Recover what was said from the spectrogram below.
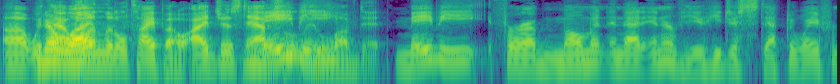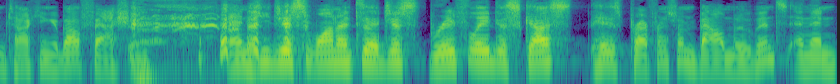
uh, with You know that what? one little typo. I just absolutely maybe, loved it. Maybe for a moment in that interview, he just stepped away from talking about fashion, and he just wanted to just briefly discuss his preference from bowel movements, and then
